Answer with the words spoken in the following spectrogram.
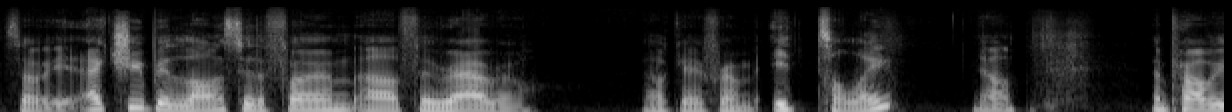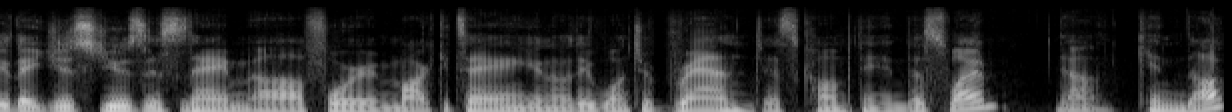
so it actually belongs to the firm uh, Ferrero. Okay, from Italy. Yeah, and probably they just use this name uh, for marketing. You know, they want to brand its company in this way. Ja, Kinder.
